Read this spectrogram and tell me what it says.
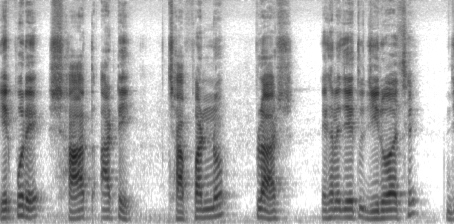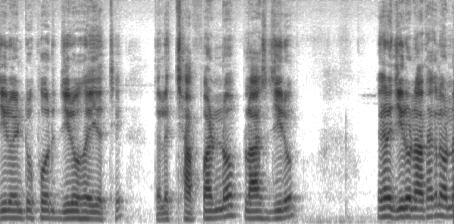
এরপরে সাত আটে ছাপ্পান্ন প্লাস এখানে যেহেতু জিরো আছে জিরো ইন্টু ফোর জিরো হয়ে যাচ্ছে, তাহলে ছাপ্পান্ন প্লাস জিরো এখানে জিরো না থাকলে অন্য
